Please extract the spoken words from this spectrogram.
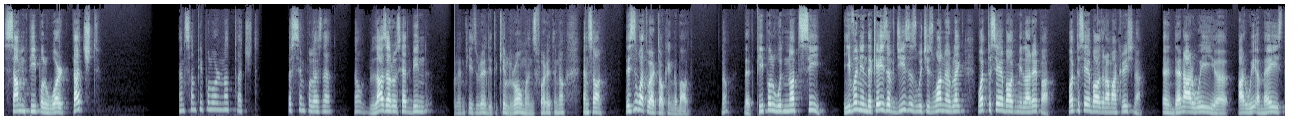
some people were touched, and some people were not touched. As simple as that. No, Lazarus had been, and he's ready to kill Romans for it, you know, and so on. This is what we're talking about. No? That people would not see. Even in the case of Jesus, which is one of like, what to say about Milarepa? What to say about Ramakrishna? And then are we, uh, are we amazed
